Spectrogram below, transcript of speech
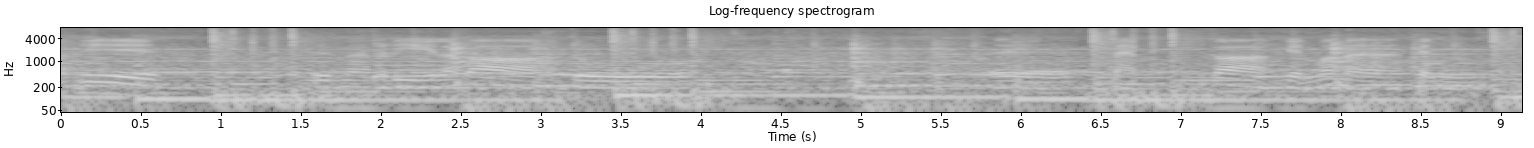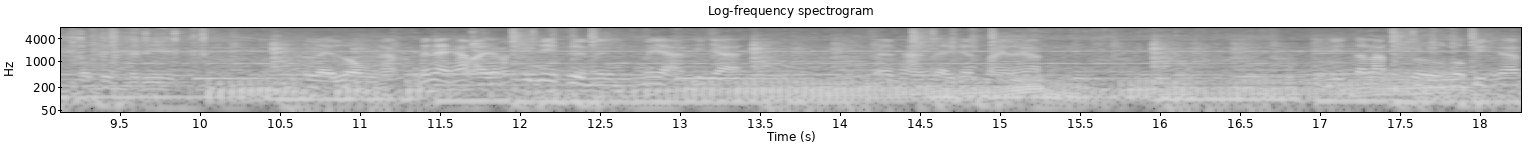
ครับที่เดินมาพอดีแล้วก็ดูเอแมปก็เห็นว่ามาเป็นโกบินพอดีก็เลยลงครับ ไม่แน่ครับอาจจะพักที่นี่คืนนึงไม่อยากที่จะเดินทางเหนื่อยเกินไปนะครับยินดีต้อนรับสู่โรบินครับ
